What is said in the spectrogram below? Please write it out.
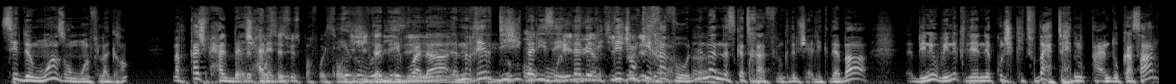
c'est de moins en moins flagrant ما بقاش بحال شحال et voilà من غير ديجيتاليزي لا لي جون. كيخافوا. لا الناس كتخاف ما نكذبش عليك. دابا بيني وبينك لأن كلشي كيتفضح حتى حد عنده كسار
